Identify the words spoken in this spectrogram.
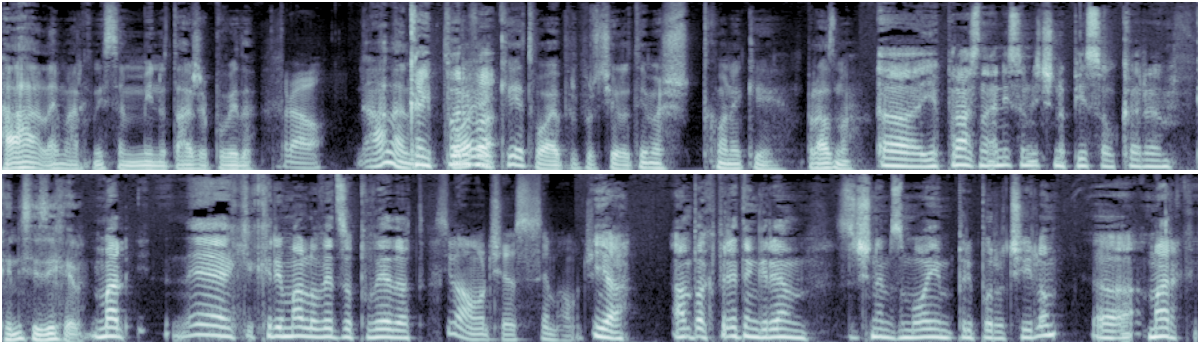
haha, le Mark, nisem minutaže povedal. Prav. Alan, Kaj tvoje, prva- kje je tvoje priporočilo? Ti imaš tako neki prazno, Uh, je prazno, ja nisem nič napisal, ker, um, ker nisi mal, ne, ker je malo več zapovedati. Vsi imamo čas, vse imamo čas. Ja, ampak preden grem, začnem z mojim priporočilom. Uh, Mark,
